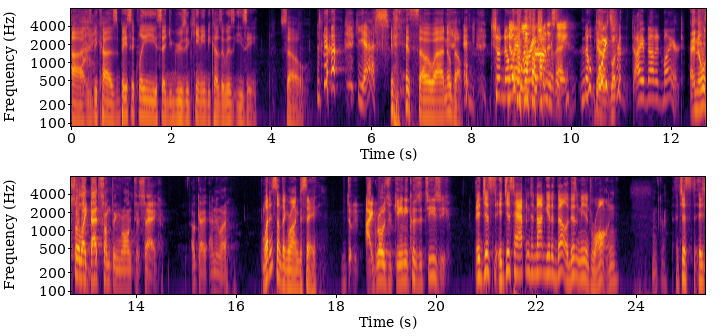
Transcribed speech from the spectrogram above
Uh, is because basically you said you grew zucchini because it was easy. So, yes. so uh, no bell. And so no, No points for admiration that. honesty. No Yeah, points but- for I have not admired. And also, like that's something wrong to say. Okay. Anyway, What is something wrong to say? I grow zucchini because it's easy. It just it just happened to not get a bell. It doesn't mean it's wrong. Okay. It just it,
